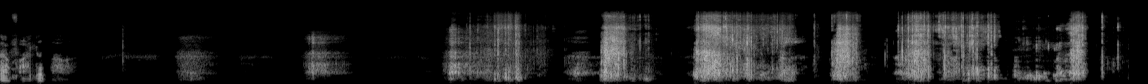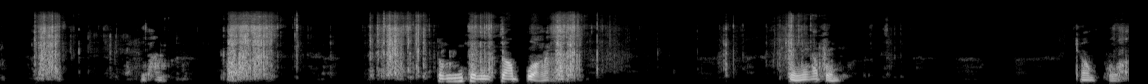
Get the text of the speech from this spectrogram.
ตาฝาดหรือเปล่ายังรงนี้เป็นจอมปลวกนะครับ เห็นไหมครับผม จอมปลวก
